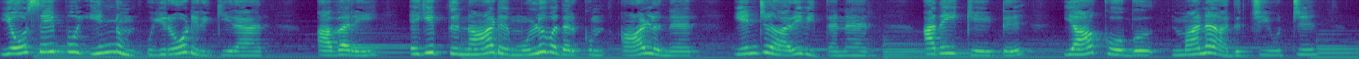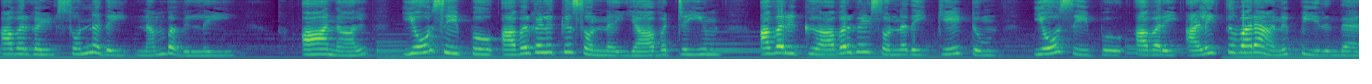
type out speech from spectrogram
யோசேப்பு இன்னும் உயிரோடு இருக்கிறார் அவரே எகிப்து நாடு முழுவதற்கும் ஆளுநர் என்று அறிவித்தனர். அதை கேட்டு யாக்கோபு மன அதிர்ச்சியுற்று அவர்கள் சொன்னதை நம்பவில்லை. ஆனால் யோசேப்பு அவர்களுக்கு சொன்ன யாவற்றையும் அவருக்கு அவர்கள் சொன்னதை கேட்டும் யோசேப்பு அவரை அழைத்து வர அனுப்பியிருந்த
